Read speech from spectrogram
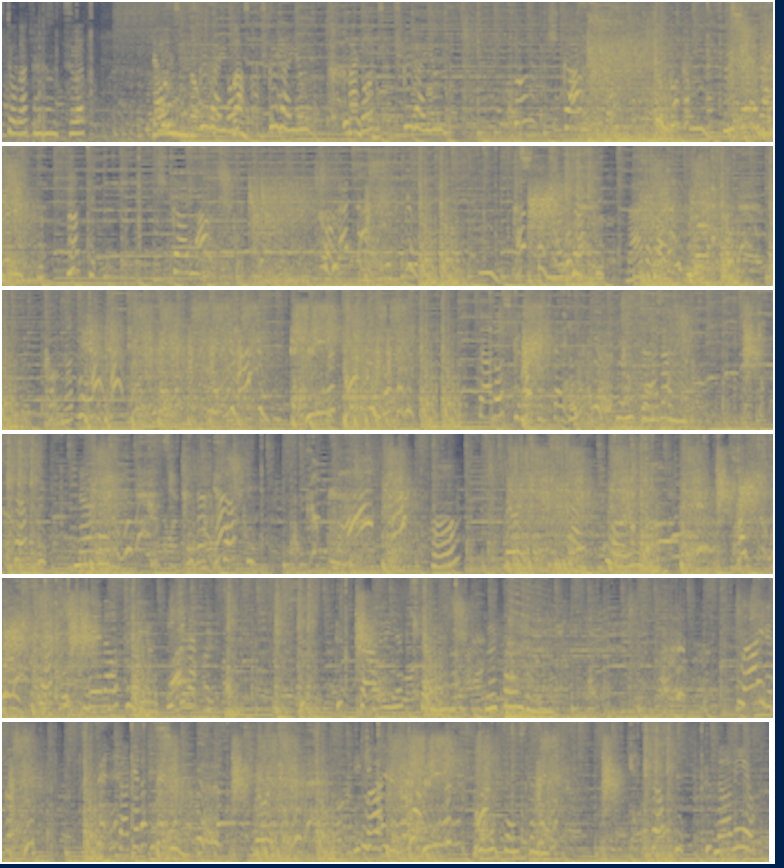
人型の器。ダウンドワンつくがよい。落ち着くがよい。そう光動か受けるがよい。さて光こらったうん勝ったのさまだまだどうぞ波よさて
